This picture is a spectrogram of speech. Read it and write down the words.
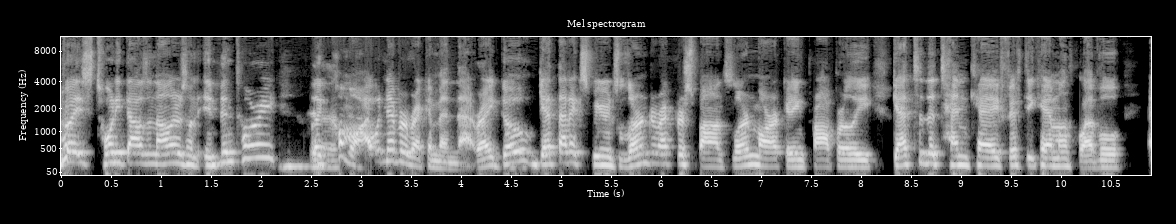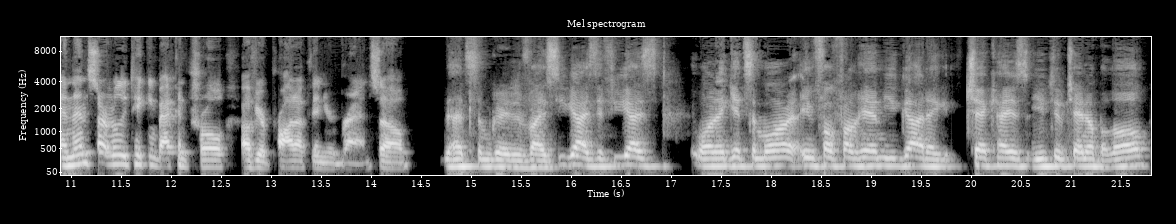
waste twenty thousand dollars on inventory, like, come on, I would never recommend that, right? Go get that experience, learn direct response, learn marketing properly, get to the 10k, 50k a month level, and then start really taking back control of your product and your brand. So that's some great advice. You guys, if you guys want to get some more info from him, you got to check his YouTube channel below.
